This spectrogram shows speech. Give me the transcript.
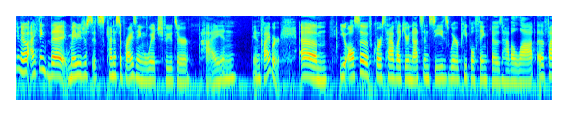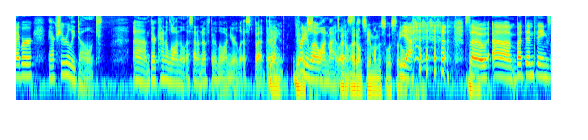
you know, I think that maybe just it's kind of surprising which foods are high in in fiber. Um, you also, of course, have like your nuts and seeds where people think those have a lot of fiber. They actually really don't. Um, they're kind of low on the list. I don't know if they're low on your list, but they're Dang like. Yeah, pretty low on my list. I don't. I don't see them on this list at all. Yeah. so, um, but then things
